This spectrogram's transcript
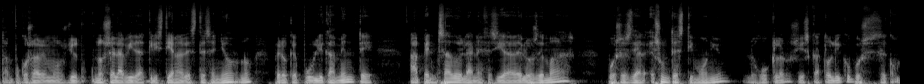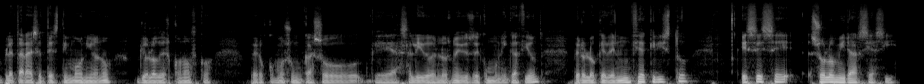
tampoco sabemos, yo no sé la vida cristiana de este señor, ¿no? Pero que públicamente ha pensado en la necesidad de los demás, pues es, es un testimonio. Luego, claro, si es católico, pues se completará ese testimonio, ¿no? Yo lo desconozco, pero como es un caso que ha salido en los medios de comunicación, pero lo que denuncia Cristo es ese solo mirarse así.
